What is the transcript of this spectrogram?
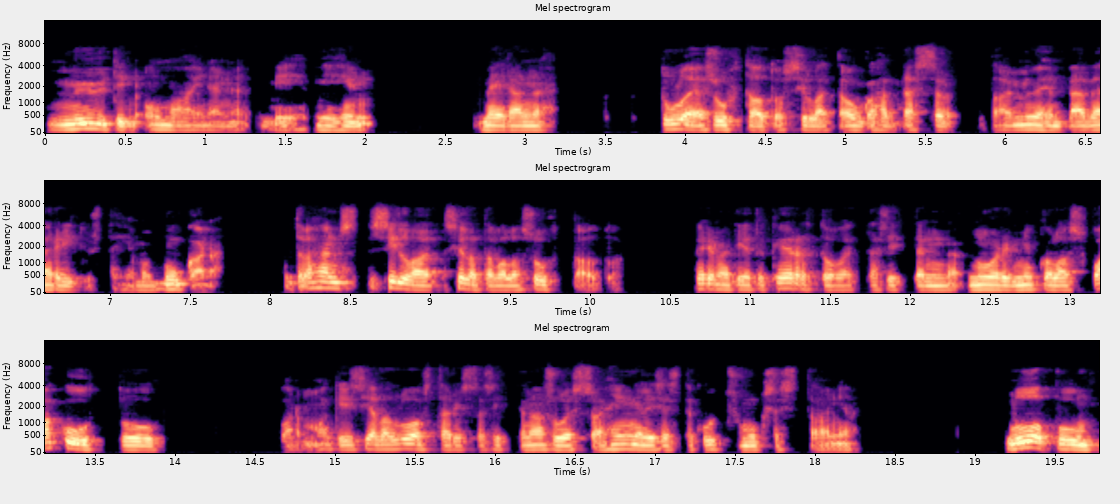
myytinomainen, mi- mihin meidän tulee suhtautua sillä, että onkohan tässä tai myöhempää väritystä hieman mukana. Mutta vähän sillä, sillä tavalla suhtautua. Perimätieto kertoo, että sitten nuori Nikolas vakuuttuu varmaankin siellä luostarissa sitten asuessaan hengellisestä kutsumuksestaan ja luopuu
